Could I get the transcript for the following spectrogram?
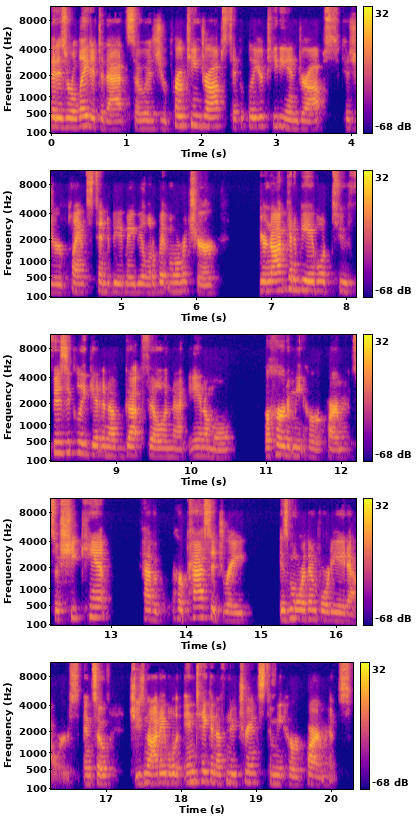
that is related to that. So as your protein drops, typically your TDN drops because your plants tend to be maybe a little bit more mature. You're not going to be able to physically get enough gut fill in that animal for her to meet her requirements. So she can't have a, her passage rate is more than 48 hours. And so she's not able to intake enough nutrients to meet her requirements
